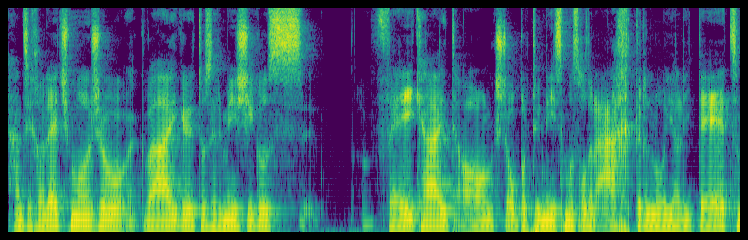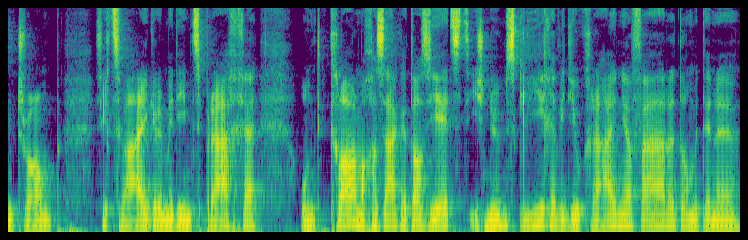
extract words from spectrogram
haben sich ja letztes Mal schon geweigert, aus einer Mischung aus Fähigkeit, Angst, Opportunismus oder echter Loyalität zum Trump, sich zu weigern, mit ihm zu brechen. Und klar, man kann sagen, das jetzt ist nicht mehr das Gleiche wie die Ukraine-Affäre mit den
